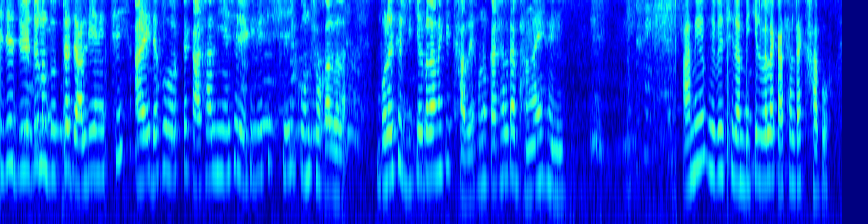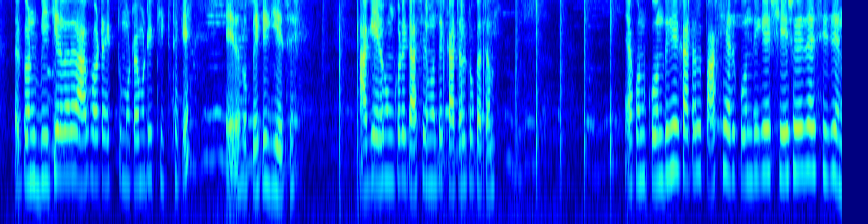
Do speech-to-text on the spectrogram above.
এই যে জুয়ের জন্য দুধটা জাল দিয়ে নিচ্ছি। আর এই দেখো, একটা কাঁঠাল নিয়ে এসে রেখে দিয়েছে, সেই কোন সকালবেলা? বলেছে বিকেলবেলা নাকি খাবে। এখনও কাঁঠালটা ভাঙাই হয়নি। আমিও ভেবেছিলাম বিকেলবেলা কাঁঠালটা খাব। এখন বিকেলবেলার আবহাওয়াটা একটু মোটামুটি ঠিক থাকে। এই দেখো, পেকে গিয়েছে। আগে এরকম করে গাছের মধ্যে কাঁঠাল টোকাতাম। এখন কোন দিকে কাঁঠাল পাখে আর কোন দিকে শেষ হয়ে যায় সিজন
